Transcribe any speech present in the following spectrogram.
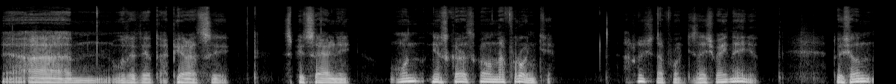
э, о вот этой операции специальной, он несколько раз сказал на фронте. А что значит на фронте? Значит, война идет. То есть он,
